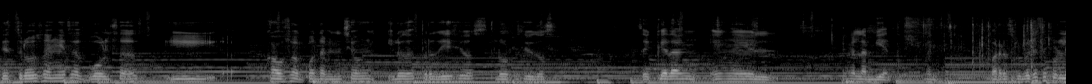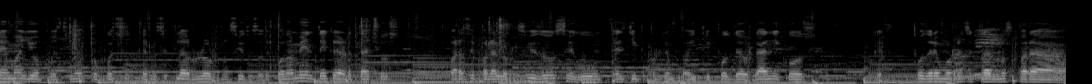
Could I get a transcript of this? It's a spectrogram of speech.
destrozan esas bolsas y causan contaminación y los desperdicios, los residuos se quedan en el, en el ambiente. Para resolver este problema yo pues tengo propuestas de reciclar los residuos adecuadamente, crear tachos para separar los residuos según el tipo, por ejemplo hay tipos de orgánicos que podremos reciclarlos para,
